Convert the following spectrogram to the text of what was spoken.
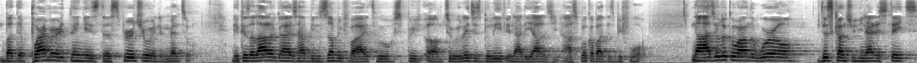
But the primary thing is the spiritual and the mental. Because a lot of guys have been zombified through um, to religious belief and ideology. I spoke about this before. Now, as you look around the world, this country, United States,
